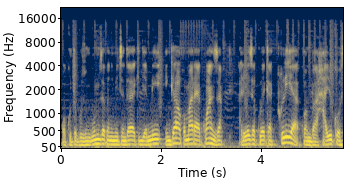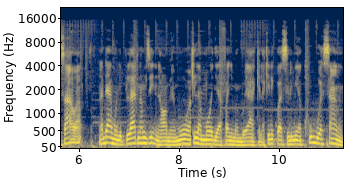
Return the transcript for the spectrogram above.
wa kutokuzungumza kwenye mitandao ya kijamii, ingawa kwa mara ya kwanza aliweza kuweka clear kwamba hayuko sawa na Diamond Platnumz na wameamua kila mmoja afanye mambo yake, lakini kwa asilimia kubwa sana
